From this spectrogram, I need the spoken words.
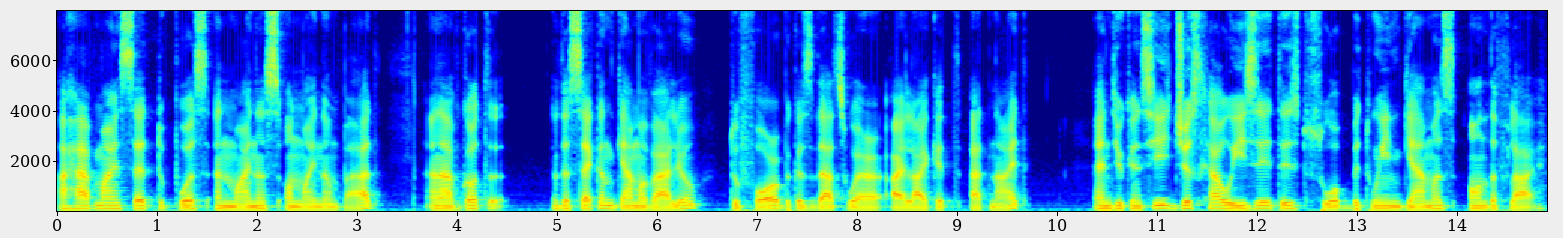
I have mine set to plus and minus on my numpad and I've got the second gamma value to 4 because that's where I like it at night and you can see just how easy it is to swap between gammas on the fly.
